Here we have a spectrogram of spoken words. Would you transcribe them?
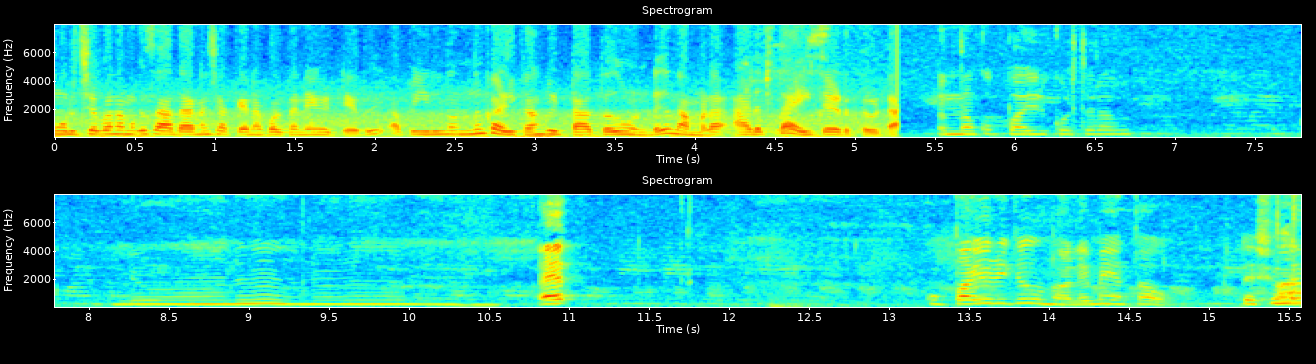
മുറിച്ചപ്പോൾ നമുക്ക് സാധാരണ ചക്കേനെ പോലെ തന്നെ കിട്ടിയത്. അപ്പോൾ ഇതിൽ നിന്നൊന്നും കഴിക്കാൻ കിട്ടാത്തത് കൊണ്ട് നമ്മൾ അടുത്ത ഐറ്റം എടുത്തു വിട്ടാൽ എന്നാൽ കുപ്പായി കൊടുത്തരാവ്. കുപ്പായി ഒഴിച്ച് തിന്നു അല്ലെ മേത്താവും ഡഷുണ്ടാ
